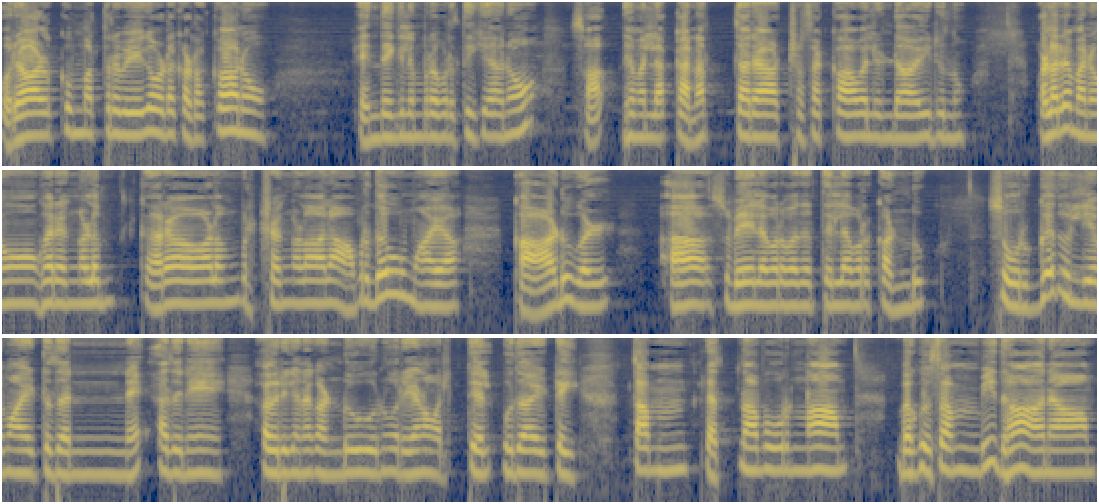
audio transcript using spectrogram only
ഒരാൾക്കും അത്ര വേഗം അവിടെ കടക്കാനോ എന്തെങ്കിലും പ്രവർത്തിക്കാനോ സാധ്യമല്ല. കനത്ത രാക്ഷസക്കാവലുണ്ടായിരുന്നു. വളരെ മനോഹരങ്ങളും ധാരാളം വൃക്ഷങ്ങളാൽ ആവൃതവുമായ കാടുകൾ ആ സുബേലപർവതത്തിൽ അവർ കണ്ടു. സ്വർഗതുല്യമായിട്ട് തന്നെ അതിനെ അവരിങ്ങനെ കണ്ടു എന്ന് പറയണം. അത്യത്ഭുതമായിട്ടേ തം രത്നപൂർണാം ബഹുസംവിധാനാം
